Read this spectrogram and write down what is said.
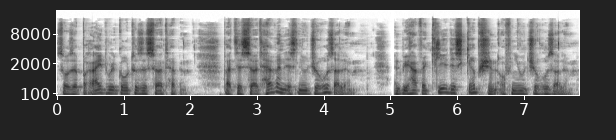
So the bride will go to the third heaven. But the third heaven is New Jerusalem. And we have a clear description of New Jerusalem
